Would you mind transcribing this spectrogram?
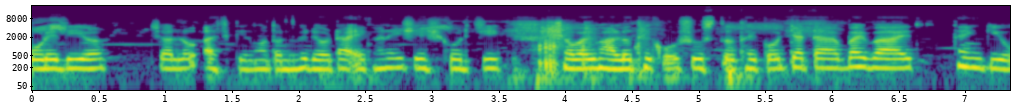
করে দিও। চলো আজকের মতন ভিডিওটা এখানেই শেষ করছি। সবাই ভালো থেকো, সুস্থ থেকো, ta-ta, bye bye thank you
